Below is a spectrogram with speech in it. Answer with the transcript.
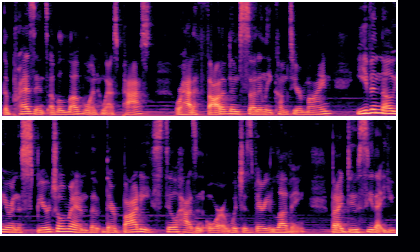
the presence of a loved one who has passed or had a thought of them suddenly come to your mind? Even though you're in the spiritual realm, the, their body still has an aura, which is very loving. But I do see that you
